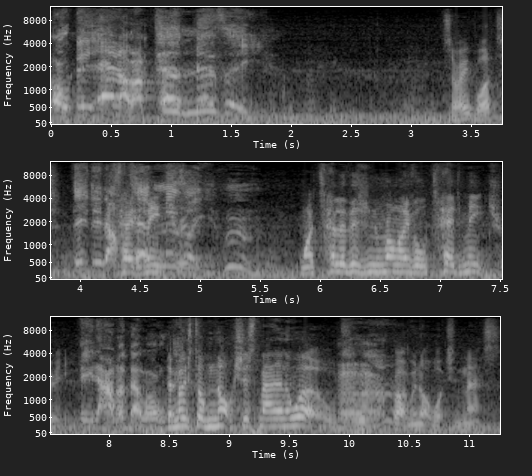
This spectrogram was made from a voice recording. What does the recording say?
Och det är alla Ted Mizzy. Sorry, what? Är deras Ted Mizzy. Mm. My television rival Ted Mitri. Det är Annabella. The most obnoxious man in the world? Right, we're not watching that.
